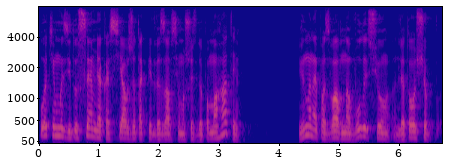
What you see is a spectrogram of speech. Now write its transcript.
потім ми з дідусем якось я вже так підв'язався йому щось допомагати. Він мене позвав на вулицю для того, щоб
